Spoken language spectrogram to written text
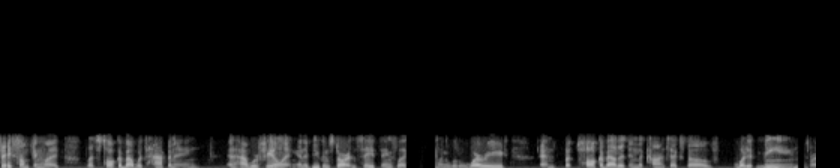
say something like, "Let's talk about what's happening and how we're feeling." And if you can start and say things like, "Feeling a little worried," and but talk about it in the context of what it means, right?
